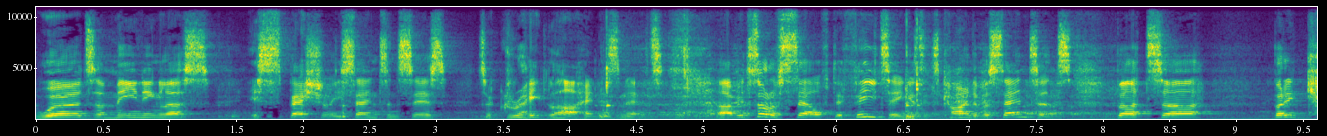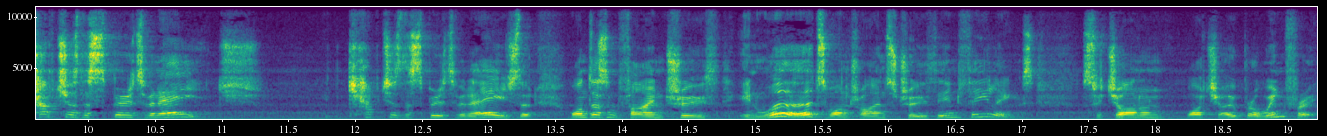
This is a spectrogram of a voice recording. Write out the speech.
Words are meaningless, especially sentences. It's a great line, isn't it? Um, it's sort of self defeating as it's kind of a sentence, but, uh, but it captures the spirit of an age. It captures the spirit of an age that one doesn't find truth in words, one finds truth in feelings. Switch on and watch Oprah Winfrey.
